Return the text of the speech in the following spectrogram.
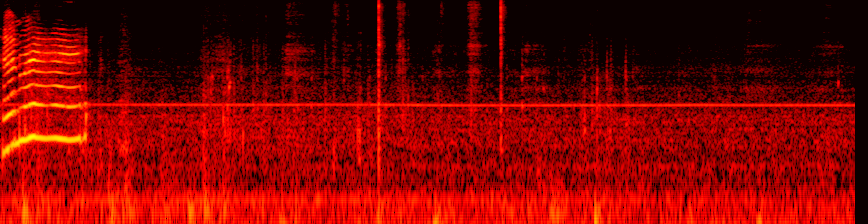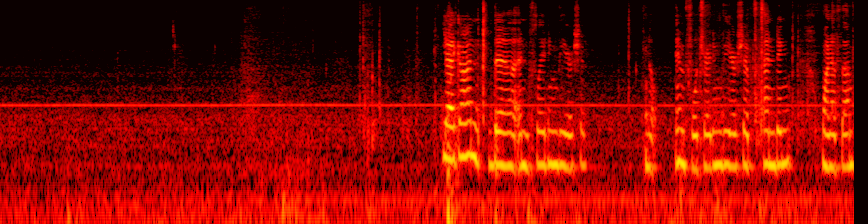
Henry! Yeah, I got the inflating the airship. No, infiltrating the airship ending. One of them.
